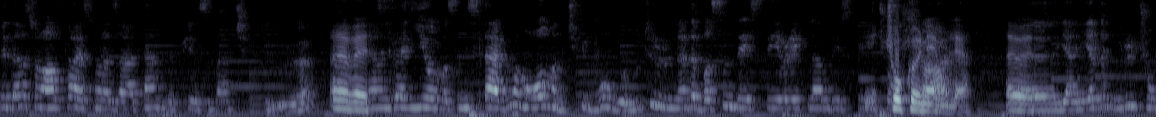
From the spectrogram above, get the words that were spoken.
Ve daha sonra 6 ay sonra zaten piyasadan çıktı ürün. evet. Yani ben iyi olmasını isterdim ama olmadı. Çünkü bu, bu, bu tür ürünlerde basın desteği ve reklam desteği çok, çok, şart. önemli. Evet. Ee, yani ya da ürün çok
